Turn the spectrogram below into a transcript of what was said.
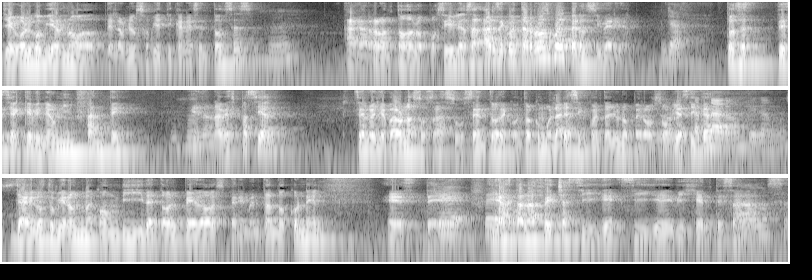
Llegó el gobierno de la Unión Soviética en ese entonces. Agarraron todo lo posible. O sea, ahora se cuenta Roswell, pero en Siberia. Ya. Entonces decían que venía un infante en la nave espacial. Se lo llevaron a su, a su centro de control como el Área 51, pero Lo soviética. digamos. Y ahí lo tuvieron con vida y todo el pedo experimentando con él. Este, y hasta la fecha sigue, sigue vigente esa No, no sé.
